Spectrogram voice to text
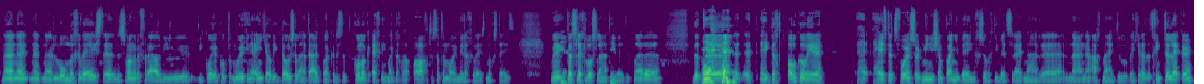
naar, naar, naar, naar Londen geweest. En de zwangere vrouw, die, die kon, je, kon ik toch moeilijk in haar eentje al die dozen laten uitpakken. Dus dat kon ook echt niet. Maar ik dacht wel, oh, wat was dat een mooie middag geweest. Nog steeds. Ik, ben, ik kan slecht loslaten, je weet het. Maar eh, dat, Ja. eh, het, het- en ik dacht ook alweer he- heeft het voor een soort mini-champagnebenen gezorgd, die wedstrijd, naar, eh, naar, naar 8 mei toe. Weet je, dat, het ging te lekker.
